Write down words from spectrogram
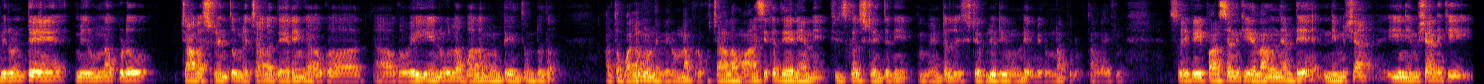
మీరుంటే మీరున్నప్పుడు చాలా స్ట్రెంగ్త్ ఉండే చాలా ధైర్యంగా ఒక ఒక వెయ్యి ఏనుగుల బలం ఉంటే ఎంత ఉంటుందో అంత బలం ఉండే మీరు ఉన్నప్పుడు చాలా మానసిక ధైర్యాన్ని ఫిజికల్ స్ట్రెంగ్త్ని మెంటల్ స్టెబిలిటీ ఉండే మీరు ఉన్నప్పుడు తన లైఫ్లో. సో ఇక ఈ పర్సన్కి ఎలా ఉంది అంటే నిమిష ఈ నిమిషానికి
